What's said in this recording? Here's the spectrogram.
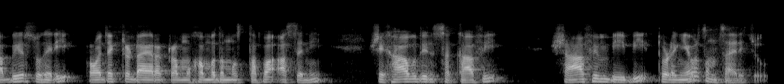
Kabeer Suhari project director Muhammad Mustafa Asani Shihabuddin Saqafi Shafim Bibi തുടങ്ങിയവർ സംസാരിച്ചു.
